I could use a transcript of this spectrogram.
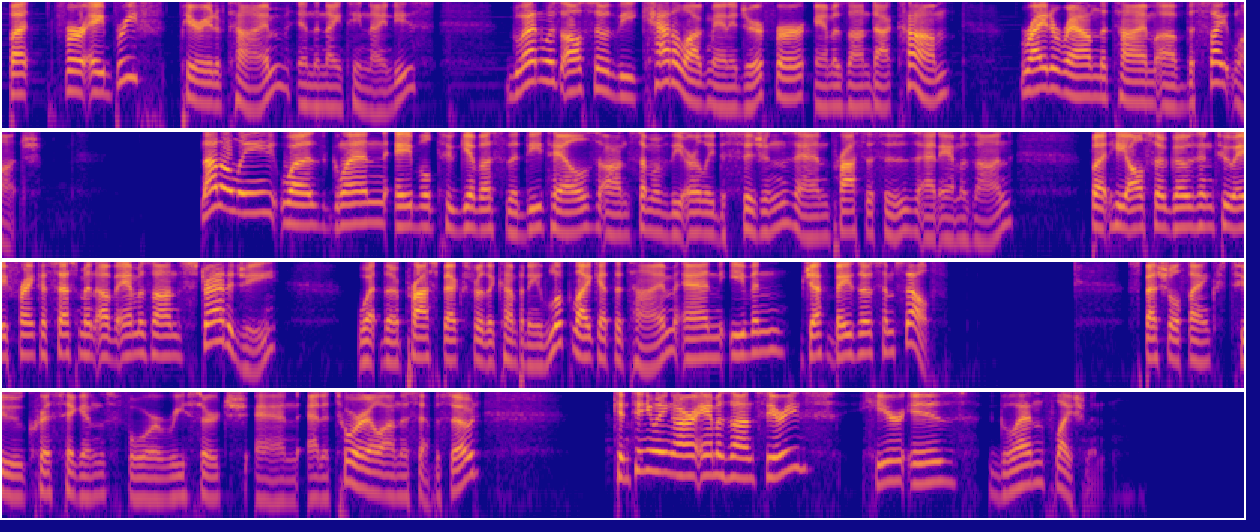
But for a brief period of time in the 1990s, Glenn was also the catalog manager for Amazon.com right around the time of the site launch. Not only was Glenn able to give us the details on some of the early decisions and processes at Amazon, but he also goes into a frank assessment of Amazon's strategy, what the prospects for the company look like at the time, and even Jeff Bezos himself. Special thanks to Chris Higgins for research and editorial on this episode. Continuing our Amazon series, here is Glenn Fleishman.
